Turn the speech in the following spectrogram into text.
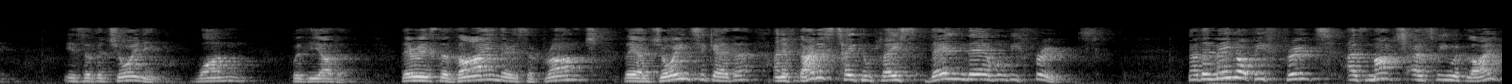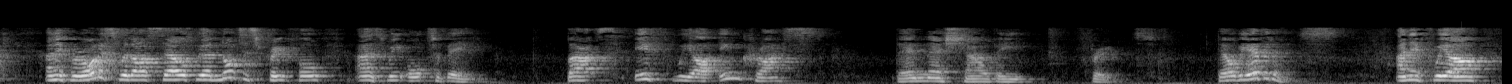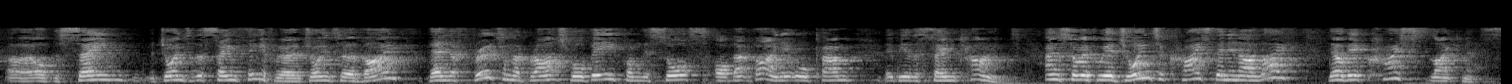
is of a joining one with the other. There is the vine, there is the branch, they are joined together, and if that has taken place, then there will be fruit. Now there may not be fruit as much as we would like, and if we're honest with ourselves, we are not as fruitful as we ought to be. But if we are in Christ, then there shall be fruit. There will be evidence. And if we are uh, of the same, joined to the same thing, if we are joined to a vine, then the fruit on the branch will be from the source of that vine. It will come, it will be of the same kind. And so if we are joined to Christ, then in our life, there will be a Christ likeness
